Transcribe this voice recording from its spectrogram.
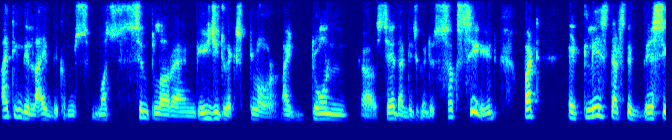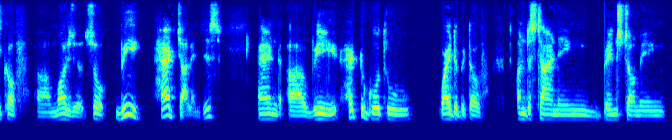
I think the life becomes much simpler and easy to explore. I don't uh, say that it's going to succeed, but at least that's the basic of uh, merger. So we had challenges and uh, we had to go through quite a bit of understanding brainstorming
